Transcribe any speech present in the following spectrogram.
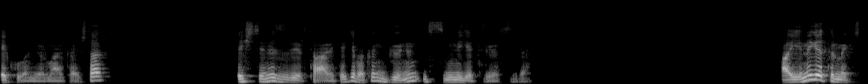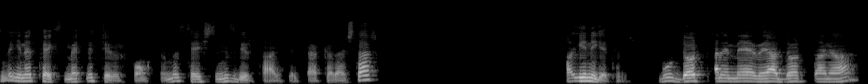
G kullanıyorum arkadaşlar. Seçtiğiniz bir tarihteki bakın günün ismini getiriyor size. Ayını getirmek için de yine text metni çevir fonksiyonunda seçtiğiniz bir tarihteki arkadaşlar ayını getirir. Bu 4 tane M veya 4 tane A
